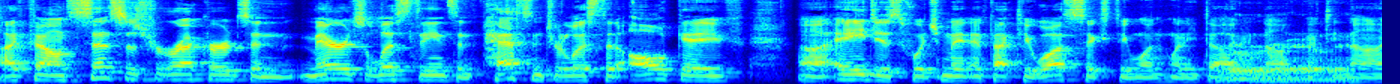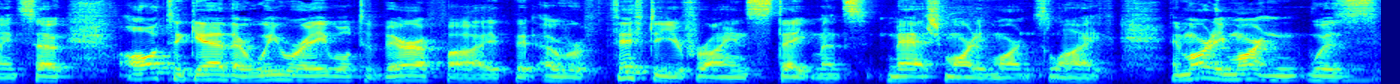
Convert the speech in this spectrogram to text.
I found census records and marriage listings and passenger lists that all gave uh, ages, which meant, in fact, he was 61 when he died and not 59. So altogether, we were able to verify that over 50 of Ryan's statements matched Marty Martin's life. And Marty Martin was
